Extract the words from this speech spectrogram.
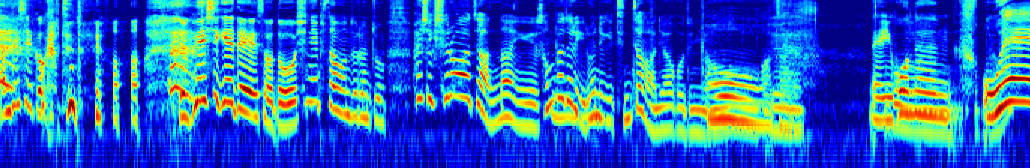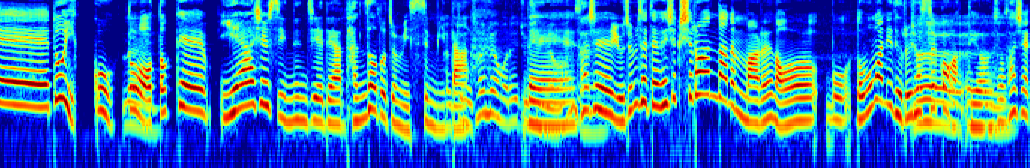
안 되실 것 같은데요. 회식에 대해서도 신입 사원들은 좀 회식 싫어하지 않나? 선배들이 음. 이런 얘기 진짜 많이 하거든요. 오, 맞아요. 예. 네, 이거는 오해도 있고 또 네. 어떻게 이해하실 수 있는지에 대한 단서도 좀 있습니다. 좀 설명을 해주시면. 네, 사실 네. 요즘 세대 회식 싫어한다는 말은 어 뭐 너무 많이 들으셨을 네, 것 같아요. 그래서 네. 사실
